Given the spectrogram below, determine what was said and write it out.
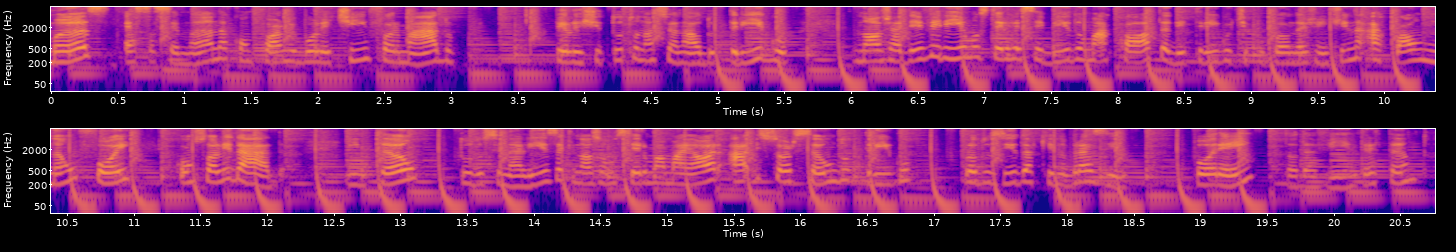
Mas essa semana, conforme o boletim informado pelo Instituto Nacional do Trigo, nós já deveríamos ter recebido uma cota de trigo tipo pão da Argentina, a qual não foi consolidada. Então, tudo sinaliza que nós vamos ter uma maior absorção do trigo produzido aqui no Brasil. Porém, todavia, entretanto,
